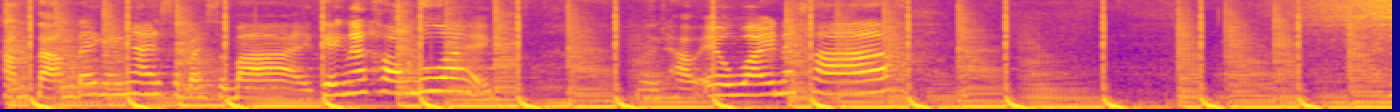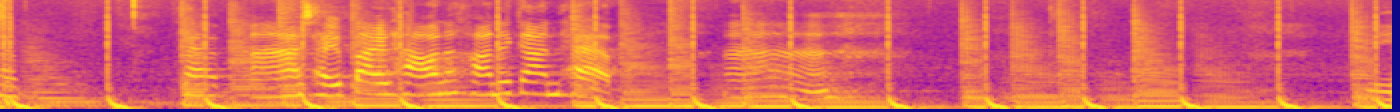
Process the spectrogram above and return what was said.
ทำตามได้ง่ายๆ สบายๆ เกรงหน้าท้องด้วยมือเท้าเอวไว้นะคะ ใช้ปลายเท้านะคะในการแท็บอ่าดี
